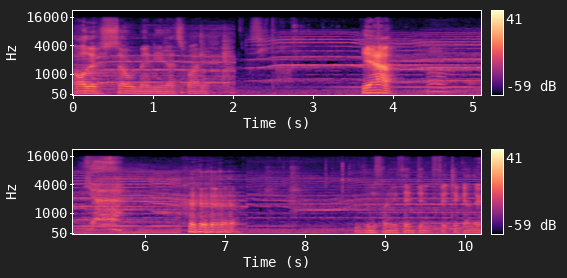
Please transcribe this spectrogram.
oh, there's so many. That's why. Yeah. Oh. Yeah. Really funny if they didn't fit together.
